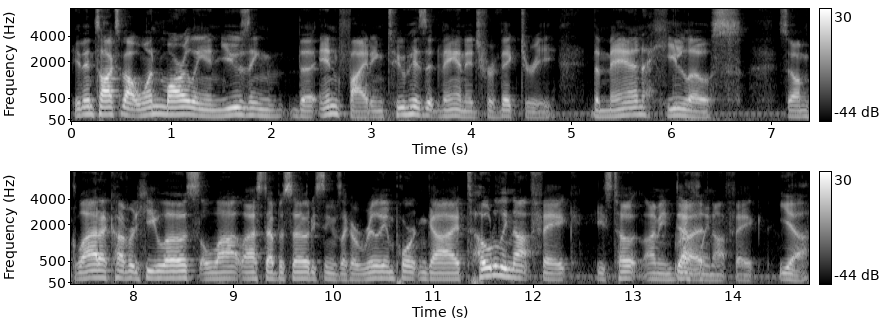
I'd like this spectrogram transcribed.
He then talks about one Marleyan using the infighting to his advantage for victory. The man Helos. So I'm glad I covered Helos a lot last episode. He seems like a really important guy. Totally not fake. He's to I mean definitely Right. not fake. Yeah,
